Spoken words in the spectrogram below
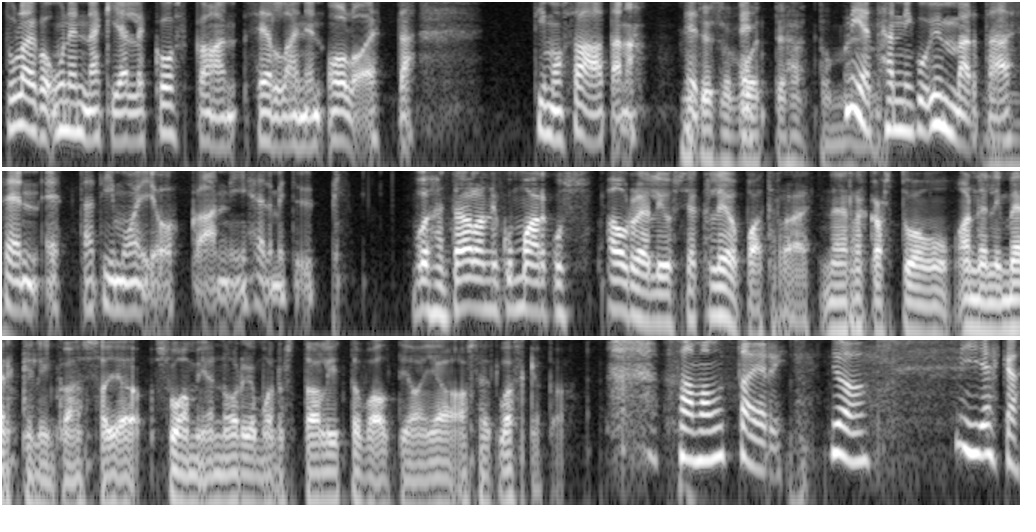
Tuleeko unennäkijälle koskaan sellainen olo, että Timo saatana? Miten et, sä voit et, tehdä tuon Niin, että hän niinku ymmärtää mm. sen, että Timo ei olekaan niin helmityyppi. Voihan täällä olla niin kuin Markus Aurelius ja Kleopatra, että ne rakastuu Anneli Merkelin kanssa ja Suomi ja Norja muodostaa liittovaltion ja aseet lasketaan. Sama, mutta eri. Joo, niin ehkä.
